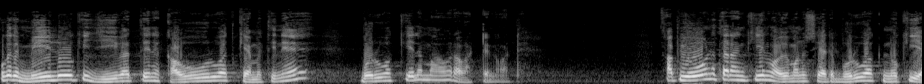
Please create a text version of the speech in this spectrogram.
මොකද මේ ලෝකේ ජීවත් වෙන කවුරුවත් කැමති නෑ බොරුවක් කියලා මාව රවට්ටනවට. අපි ඕන තරම් කියනවා ඔය මිනිහයාට බොරුවක් නොකිය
